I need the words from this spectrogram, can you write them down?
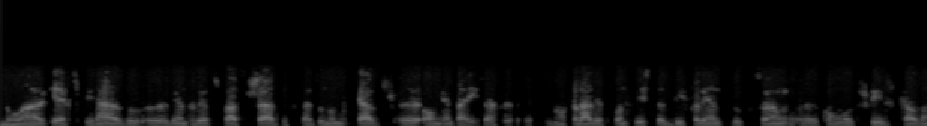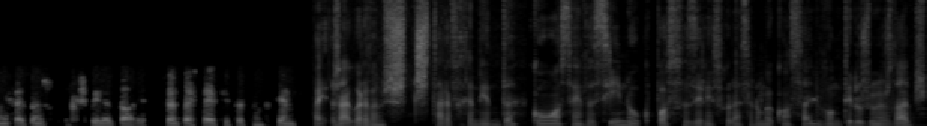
no ar que é respirado uh, dentro desse espaço fechado e, portanto, o número de casos uh, aumenta aí. Já, não será, desse ponto de vista, diferente do que são uh, com outros vírus que causam infecções respiratórias. Portanto, esta é a situação que temos. Bem, já agora vamos testar a ferramenta, com ou sem vacina, o que posso fazer em segurança no meu conselho. Vou meter os meus dados.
